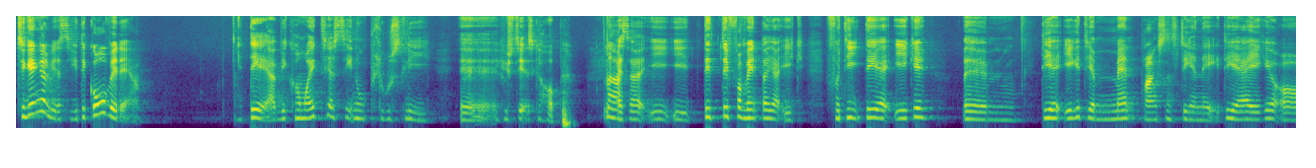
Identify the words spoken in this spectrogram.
Til gengæld vil jeg sige, at det gode ved det er, det er, at vi kommer ikke til at se nogle pludselige øh, hysteriske hop. Nej. Altså, i, i, det, det forventer jeg ikke, fordi det er ikke... Øhm, det er ikke diamantbranchens DNA. Det er ikke at,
